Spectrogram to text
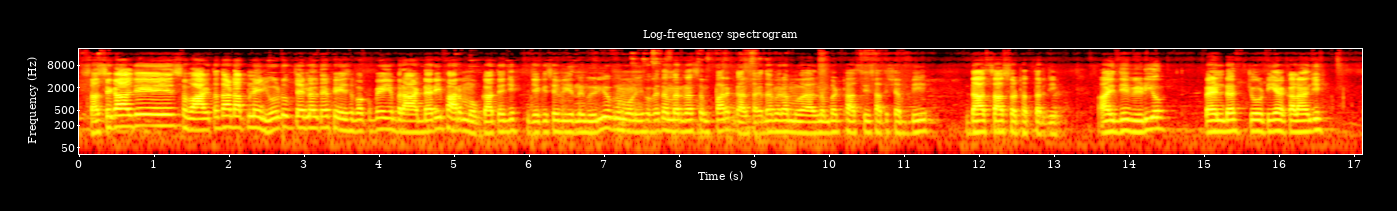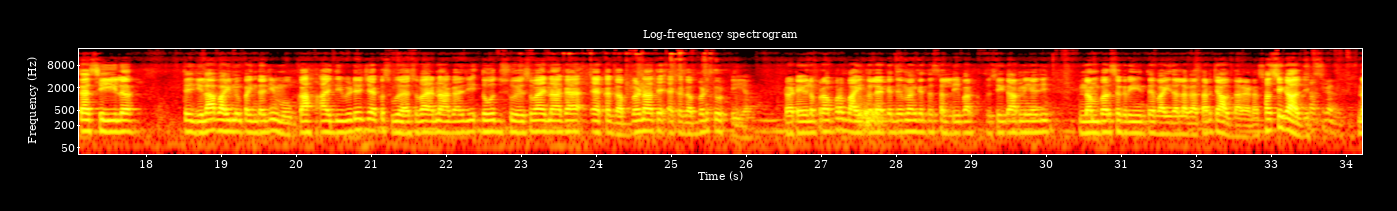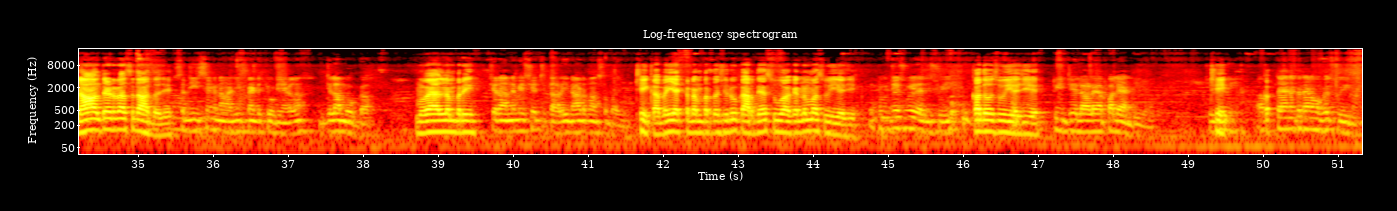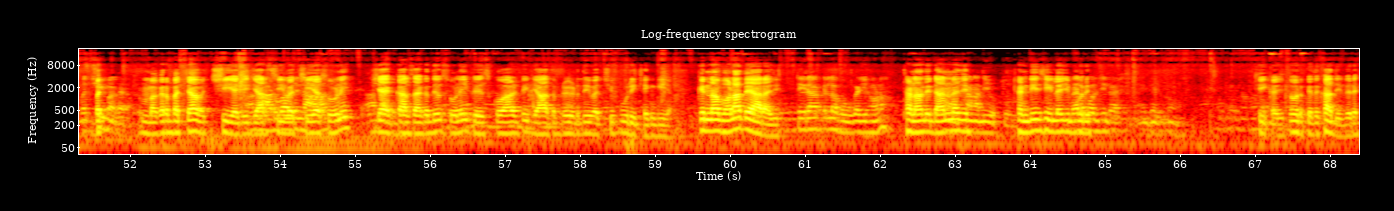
ਸਤਿ ਸ਼੍ਰੀ ਅਕਾਲ ਜੀ, ਸਵਾਗਤ ਹੈ ਤੁਹਾਡਾ ਆਪਣੇ YouTube ਚੈਨਲ ਤੇ, Facebook page Brar dairy farm Moga ਤੇ ਜੀ। ਜੇ ਕਿਸੇ ਵੀਰ ਨੇ ਵੀਡੀਓ ਬਣਵਾਉਣੀ ਹੋਵੇ ਤਾਂ ਮੇਰੇ ਨਾਲ ਸੰਪਰਕ ਕਰ ਸਕਦਾ, ਮੇਰਾ ਮੋਬਾਈਲ ਨੰਬਰ 8876 10778 ਜੀ। ਅੱਜ ਦੀ ਵੀਡੀਓ ਪਿੰਡ ਚੋਟੀਆਂ ਕਲਾਂ ਜੀ, ਤਹਿਸੀਲ ਤੇ ਜ਼ਿਲ੍ਹਾ ਬਾਈ ਨੂੰ ਪੈਂਦਾ ਜੀ ਮੋਗਾ। ਅੱਜ ਦੀ ਵੀਡੀਓ 'ਚ ਇੱਕ ਸੂਆ ਸਵਾਇਆ ਨਾਗਾ ਜੀ, ਦੋ ਸੂਏ ਸਵਾਇਆ ਨਾਗਾ ਇੱਕ ਗੱਬਣ ਆ ਤੇ ਇੱਕ ਗੱਬਣ ਝੋਟੀ ਆ। ਡਿਟੇਲ ਪ੍ਰੋਪਰ ਬਾਈ ਤੋਂ ਲੈ ਕੇ ਦੇਵਾਂਗੇ ਤਸੱਲੀ ਪਰ ਤੁਸੀਂ ਕਰਨੀ ਹੈ ਜੀ। ਨੰਬਰ ਸਕਰੀਨ ਤੇ ਬਾਈ ਦਾ ਲਗਾਤਾਰ ਚੱਲਦਾ ਰਹਿਣਾ। ਸਤਿ ਸ਼੍ਰੀ ਅਕਾਲ ਜੀ। ਸਤਿ ਸ਼੍ਰੀ ਅਕਾਲ ਜੀ। ਨਾਮ ਤੇ ਐਡਰੈਸ ਦੱਸ ਦਿਓ ਜੀ। ਸਰਜੀਤ ਸਿੰਘ ਨਾਂ ਜੀ ਪਿੰਡ ਚੋਟੀਆਂ ਕਲਾਂ ਜ਼ਿਲ੍ਹਾ ਮੋਗਾ। ਮੋਬਾਈਲ ਨੰਬਰ ਹੀ 9444 ਠੀਕ ਆ ਬਈ ਇੱਕ ਨੰਬਰ ਤੋਂ ਸ਼ੁਰੂ ਕਰਦੇ ਆ। ਸੂਆ ਕਿੰਨਵਾਂ ਸੂਈ ਹੈ ਜੀ। ਦੂਜੇ ਸੂਏ ਆ ਜੀ ਸੂਈ। ਕਦੋਂ ਸੂਈ ਹੈ ਜੀ ਇਹ? ਤੀਜੇ ਲਾਲੇ ਆਪਾਂ ਲਿਆਂਦੀ ਆ। ਠੀਕ। ਅਬ ਤਿੰਨ ਕੁ ਦਿਨ ਹੋ ਗਏ ਸੂਈ ਨੂੰ ਬੱਚੀ ਮਗਰ ਮਗਰ ਬੱਚਾ ਵੱਛੀ ਹੈ ਜੀ ਜਰਸੀ ਵੱਛੀ ਆ ਸੋਹਣੀ ਚੈੱਕ ਕਰ ਸਕਦੇ ਹੋ ਸੋਹਣੀ ਫੇਸ ਕੁਆਲਿਟੀ ਜਾਤ ਬਰੀਡ ਦੀ ਵੱਛੀ ਪੂਰੀ ਚੰਗੀ ਆ ਕਿੰਨਾ ਬੋਲਾ ਤਿਆਰ ਆ ਜੀ 13 ਕਿਲੋ ਹੋਊਗਾ ਜੀ ਹੁਣ ਥਣਾ ਦੇ ਡਨ ਹੈ ਜੀ ਖਾਣਾ ਦੀ ਓਕੇ ਠੰਡੀ ਸੀਲ ਹੈ ਜੀ ਪੂਰੀ ਬਿਲਕੁਲ ਜੀ ਲੈ ਠੀਕ ਹੈ ਜੀ ਤੋਰ ਕੇ ਦਿਖਾ ਦੀ ਵੀਰੇ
